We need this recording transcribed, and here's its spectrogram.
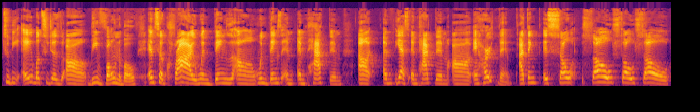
to be able to just uh, be vulnerable and to cry when things um when things Im- impact them uh um, yes impact them um and hurt them. I think it's so so so so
